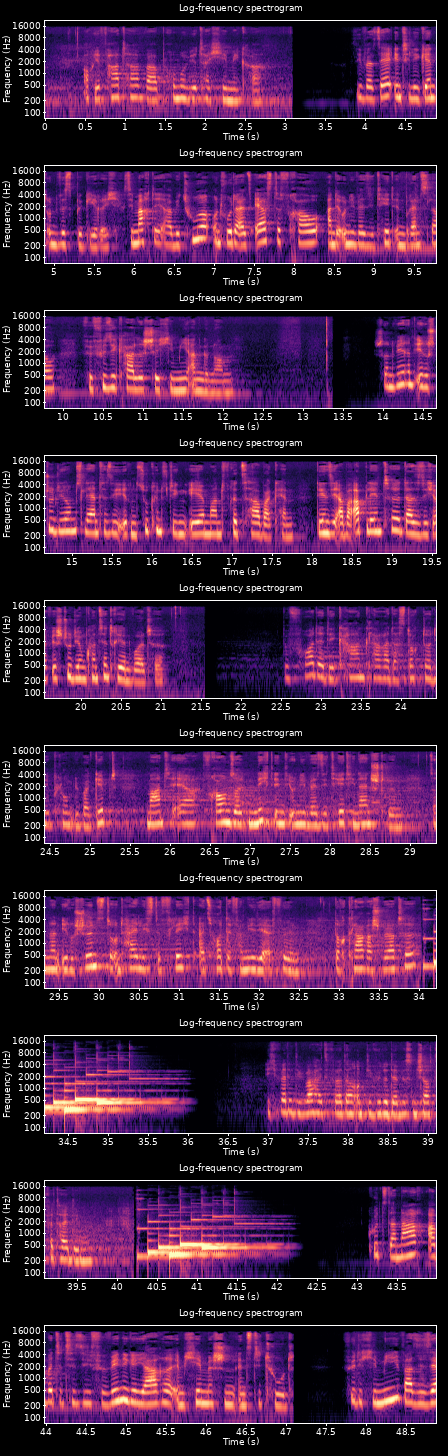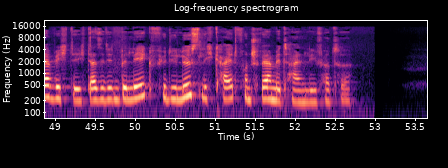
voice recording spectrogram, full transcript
Auch ihr Vater war promovierter Chemiker. Sie war sehr intelligent und wissbegierig. Sie machte ihr Abitur und wurde als erste Frau an der Universität in Breslau für physikalische Chemie angenommen. Schon während ihres Studiums lernte sie ihren zukünftigen Ehemann Fritz Haber kennen, den sie aber ablehnte, da sie sich auf ihr Studium konzentrieren wollte. Bevor der Dekan Clara das Doktordiplom übergibt, mahnte er, Frauen sollten nicht in die Universität hineinströmen, sondern ihre schönste und heiligste Pflicht als Hort der Familie erfüllen. Doch Clara schwörte, Ich werde die Wahrheit fördern und die Würde der Wissenschaft verteidigen. Kurz danach arbeitete sie für wenige Jahre im Chemischen Institut. Für die Chemie war sie sehr wichtig, da sie den Beleg für die Löslichkeit von Schwermetallen lieferte.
